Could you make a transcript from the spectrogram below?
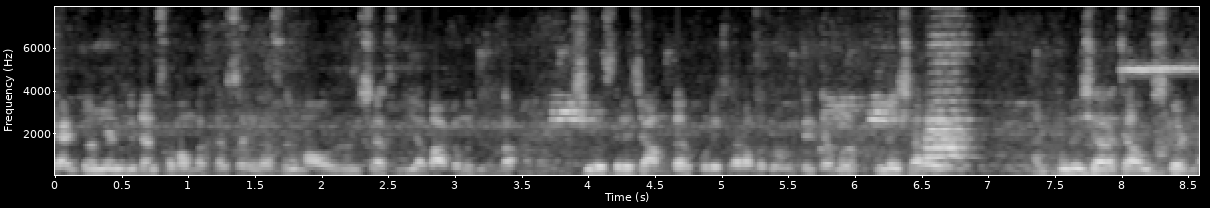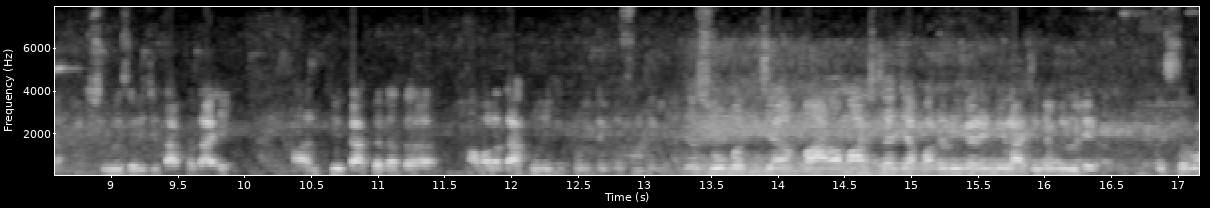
कॅन्टोन्मेंट विधानसभा मतदारसंघ असेल मावळ मुळशी असेल या भागामध्ये सुद्धा शिवसेनेचे आमदार पुणे शहरामध्ये होते. त्यामुळे पुणे शहरामध्ये आणि पुणे शहराच्या आउटस्कटला शिवसेनेची ताकद आहे. आणि ती ताकद आता आम्हाला दाखवण्याची कोणते संधी आहे. माझ्यासोबत ज्या बारा मार्चला ज्या पदाधिकाऱ्यांनी राजीनामे दिले ते सर्व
